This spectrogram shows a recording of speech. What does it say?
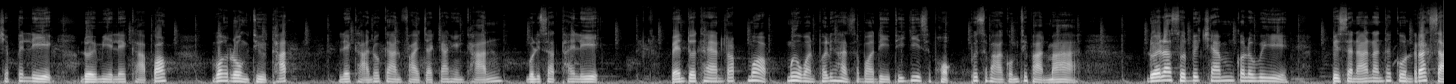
แชมเปี้ยนลีก โดยมีเลขาป๊อกวรงทิวทัศน์เลขานุการฝ่ายจัดการแข่งขัน บริษัทไทยลีก เป็นตัวแทนรับมอบเมื่อวันพฤหัสบดีที่ 26 พฤษภาคมที่ผ่านมา โดยล่าสุดบิ๊กแชมป์กรวีปริศนานันทกุลรักษา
